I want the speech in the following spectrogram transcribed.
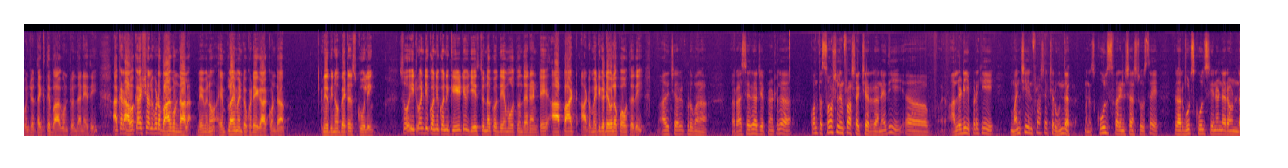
కొంచెం తగ్గితే బాగుంటుంది అనేది. అక్కడ అవకాశాలు కూడా బాగుండాలి? మేబీనో ఎంప్లాయ్మెంట్ ఒకటే కాకుండా మేబీనో బెటర్ స్కూలింగ్ సో ఇటువంటి కొన్ని కొన్ని క్రియేటివ్ చేస్తున్న కొద్ది ఏమవుతుందని అంటే ఆ పార్ట్ ఆటోమేటిక్గా డెవలప్ అవుతుంది. అది చారు ఇప్పుడు మన రాజశేఖర్ గారు చెప్పినట్లుగా కొంత సోషల్ ఇన్ఫ్రాస్ట్రక్చర్ అనేది ఆల్రెడీ ఇప్పటికీ మంచి ఇన్ఫ్రాస్ట్రక్చర్ ఉంది అక్కడ. మన స్కూల్స్ ఫర్ ఇన్స్టెన్స్ చూస్తే there are good schools in and around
